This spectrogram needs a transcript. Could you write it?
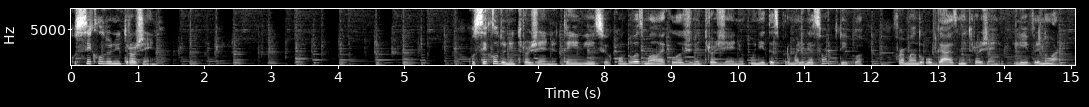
O ciclo do nitrogênio. O ciclo do nitrogênio tem início com duas moléculas de nitrogênio unidas por uma ligação tripla, formando o gás nitrogênio, livre no ar.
